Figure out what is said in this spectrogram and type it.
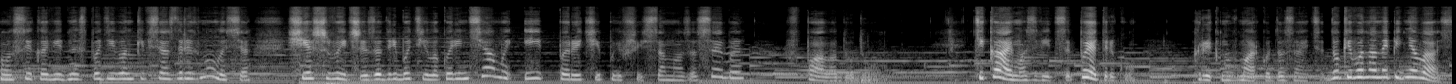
Осика від несподіванки вся здригнулася, ще швидше задріботіла корінцями і, перечепившись сама за себе, впала додолу. Тікаймо звідси, Петрику, крикнув Марко до зайця, доки вона не піднялась.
